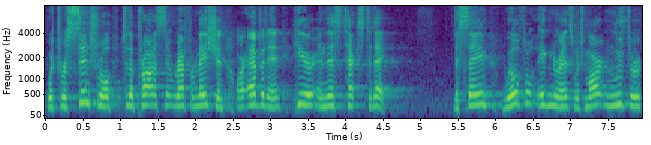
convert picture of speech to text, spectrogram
which were central to the Protestant Reformation, are evident here in this text today. The same willful ignorance which Martin Luther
